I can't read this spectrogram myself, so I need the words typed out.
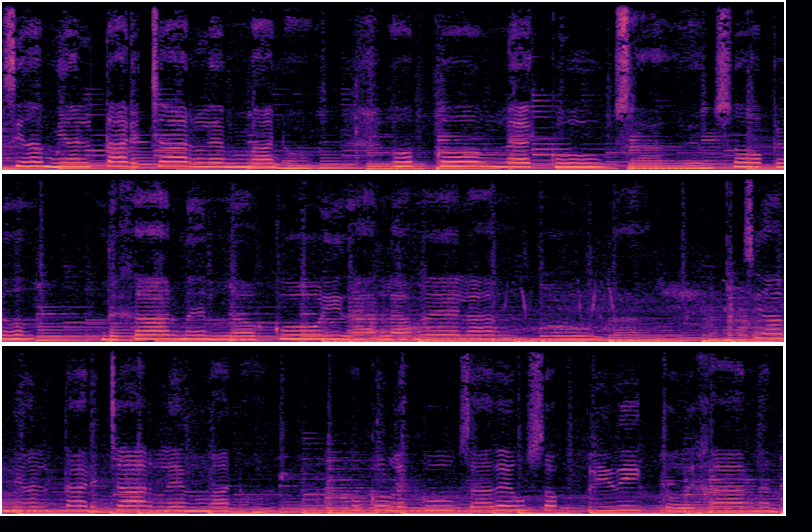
si a mi altar echarle mano o con la excusa de un soplo dejarme en la oscuridad las velas dudan si a mi altar echarle mano. O con la excusa de un soplidito dejarme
